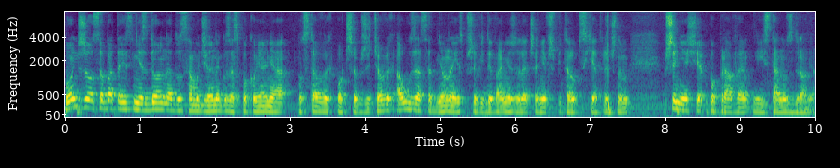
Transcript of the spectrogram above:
bądź że osoba ta jest niezdolna do samodzielnego zaspokojenia podstawowych potrzeb życiowych, a uzasadnione jest przewidywanie, że leczenie w szpitalu psychiatrycznym przyniesie poprawę jej stanu zdrowia.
